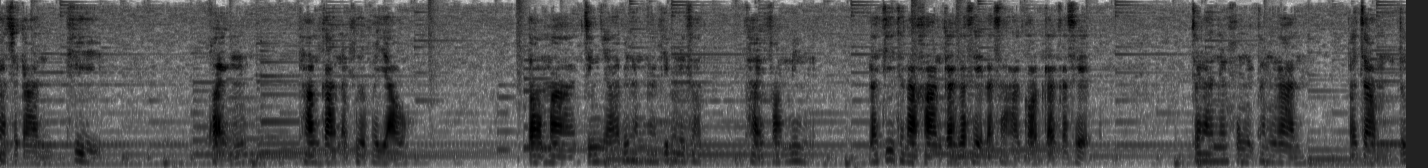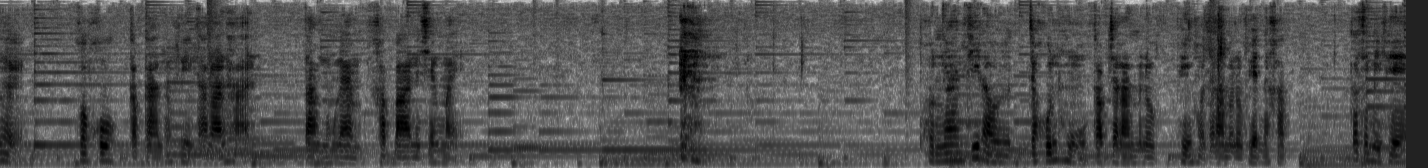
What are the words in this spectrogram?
ราชการที่แขวงทางการอำเภอพะเยา ต่อมาจึงย้ายไปทำงานที่บริษัทไทยฟาร์มมิ่งและที่ธนาคารการเกษตรและสหกรณ์การเกษตร จารันยังคงทำงานประจำด้วยควบคู่กับการร้องเพลงตามร้านอาหาร ตามโรงแรมขับบาร์ในเชียงใหม่ ผลงานที่เราจะคุ้นหูกับจารันมโนเพลงของจารันมโนเพชรนะครับ ก็จะมีเพลง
